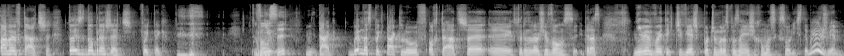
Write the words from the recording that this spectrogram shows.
Paweł w teatrze. To jest dobra rzecz, Wojtek. Wąsy? Nie, tak. Byłem na spektaklu w Och Teatrze, yy, który nazywał się Wąsy. I teraz nie wiem, Wojtek, czy wiesz, po czym rozpoznaje się homoseksualistę? Bo ja już wiem.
